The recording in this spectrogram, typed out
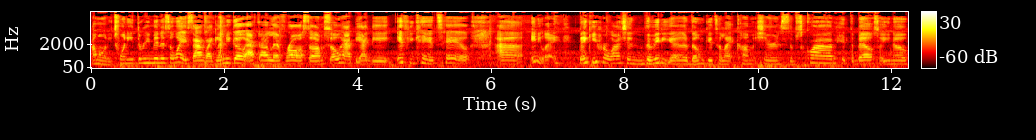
I'm only 23 minutes away. So I was like, let me go after I left Raw. So I'm so happy I did, if you can't tell. Uh, anyway, thank you for watching the video. Don't forget to like, comment, share, and subscribe. Hit the bell so you know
